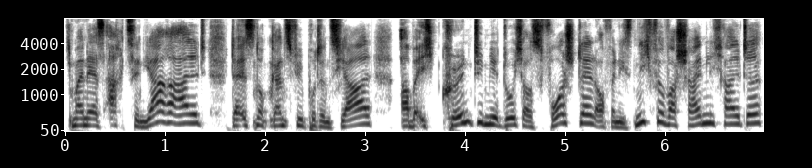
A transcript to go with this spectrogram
Ich meine, er ist 18 Jahre alt, da ist noch ganz viel Potenzial, aber ich könnte mir durchaus vorstellen, auch wenn ich es nicht für wahrscheinlich halte,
